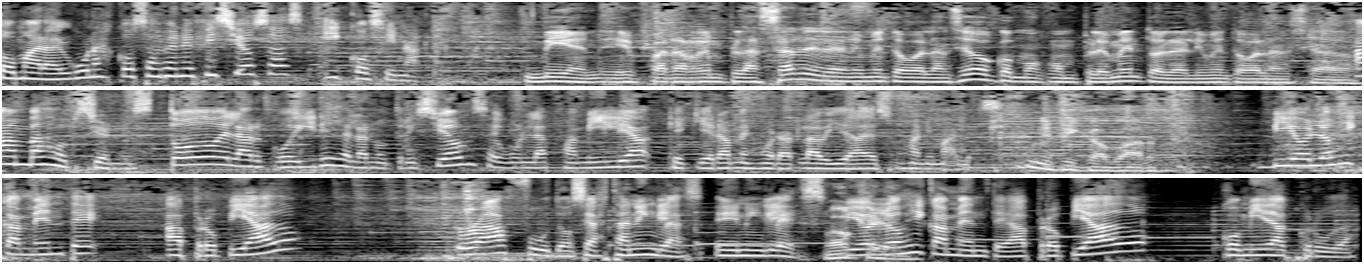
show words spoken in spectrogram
tomar algunas cosas beneficiosas y cocinar. Bien, eh, para reemplazar el alimento balanceado como complemento del alimento balanceado. Ambas opciones, todo el arco iris de la nutrición según la familia que quiera mejorar la vida de sus animales. ¿Qué significa BARF? Biológicamente apropiado, raw food, o sea, está en inglés. En inglés. Biológicamente apropiado, comida cruda.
